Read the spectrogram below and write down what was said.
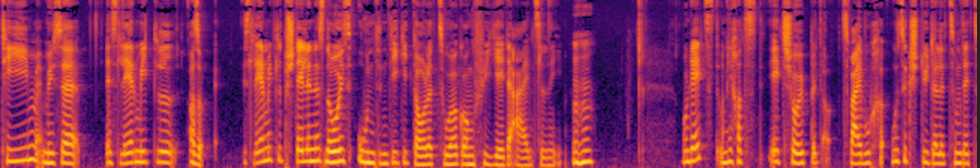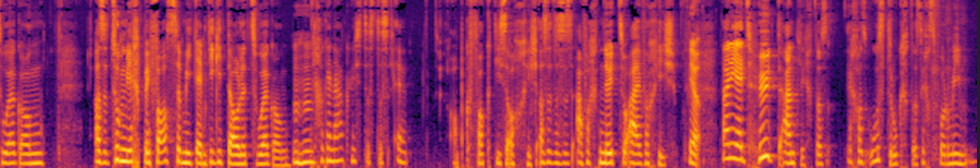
Team müssen ein Lehrmittel, also ein Lehrmittel bestellen, ein neues und einen digitalen Zugang für jeden Einzelnen. Mhm. Und jetzt, und ich habe es jetzt schon etwa zwei Wochen rausgestüdelt, um den Zugang, also zum mich befassen mit dem digitalen Zugang. Mhm. Ich habe genau gewusst, dass das eine abgefuckte Sache ist. Also, dass es einfach nicht so einfach ist. ja. Dann habe ich jetzt heute endlich, das, ich habe es ausgedruckt, dass ich es vor meinem,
